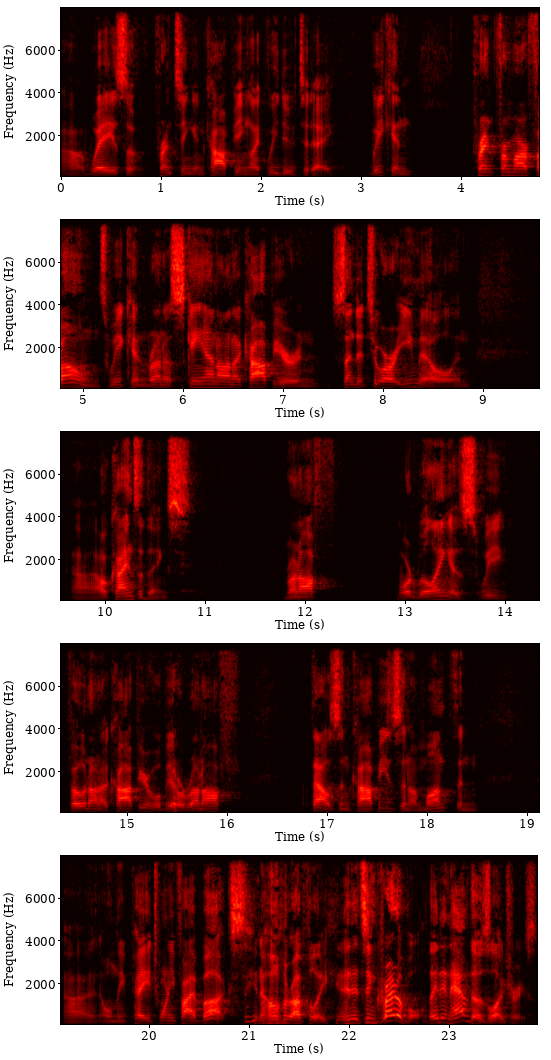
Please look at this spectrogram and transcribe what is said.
uh, ways of printing and copying like we do today. We can print from our phones, we can run a scan on a copier and send it to our email, and uh, all kinds of things. Run off, Lord willing, as we vote on a copier, we'll be able to run off a thousand copies in a month and uh, only pay 25 bucks, you know, roughly. And it's incredible. They didn't have those luxuries.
